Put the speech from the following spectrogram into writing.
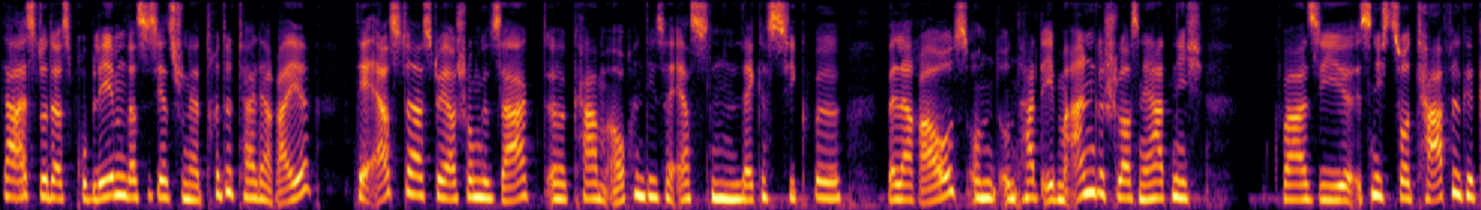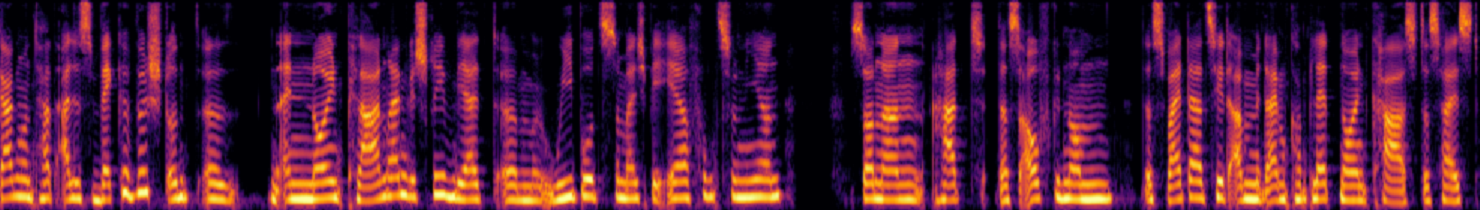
da hast du das Problem, das ist jetzt schon der dritte Teil der Reihe. Der erste, hast du ja schon gesagt, äh, kam auch in dieser ersten Legacy-Sequel-Welle raus und, und hat eben angeschlossen. Er hat nicht quasi, ist nicht zur Tafel gegangen und hat alles weggewischt und äh, einen neuen Plan reingeschrieben, wie halt ähm, Reboots zum Beispiel eher funktionieren, sondern hat das aufgenommen, das weitererzählt, aber mit einem komplett neuen Cast. Das heißt,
